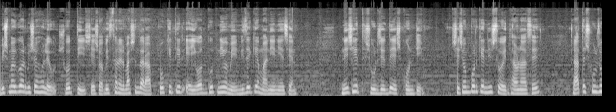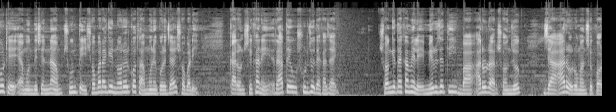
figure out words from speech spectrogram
বিস্ময়কর বিষয় হলেও সত্যি সেসব স্থানের বাসিন্দারা প্রকৃতির এই অদ্ভুত নিয়মে নিজেকে মানিয়ে নিয়েছেন। নিশীথ সূর্যের দেশ কোনটি? সে সম্পর্কে নিশ্চয়ই ধারণা আছে। রাতে সূর্য ওঠে এমন দেশের নাম শুনতেই সবার আগে নরওয়ের কথা মনে পড়ে যায় সবারই। কারণ সেখানে রাতেও সূর্য দেখা যায়। সঙ্গে দেখা মেলে মেরুজাতি বা আরোরার সংযোগ, যা আরও রোমাঞ্চকর।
